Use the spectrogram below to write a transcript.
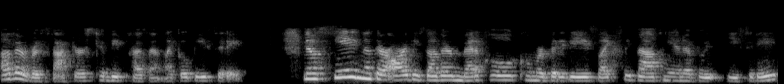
other risk factors can be present, like obesity. Now, seeing that there are these other medical comorbidities like sleep apnea and obesity,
